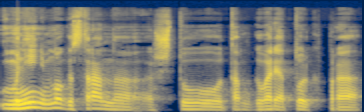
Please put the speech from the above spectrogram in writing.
мне немного странно, что там говорят только про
